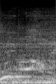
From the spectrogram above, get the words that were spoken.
You know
